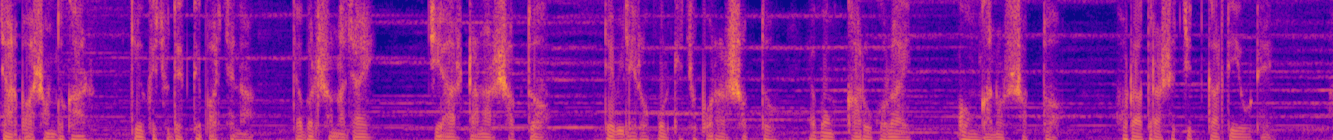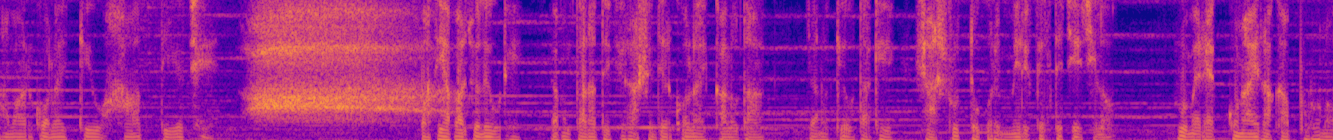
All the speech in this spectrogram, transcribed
চারপাশ অন্ধকার, কেউ কিছু দেখতে পারছে না। কেবল শোনা যায়, চেয়ার টানার শব্দ, টেবিলের ওপর কিছু পড়ার শব্দ এবং কারও গলায় গঙ্গানোর শব্দ। হঠাৎ রাশের চিৎকার দিয়ে ওঠে, আমার গলায় কেউ হাত দিয়েছে। বাতি আবার জ্বলে ওঠে এবং তারা দেখে রাশেদের গলায় কালো দাগ। যেন কেউ তাকে শ্বাসরুদ্ধ করে মেরে ফেলতে চেয়েছিল। রুমের এক কোনায় রাখা পুরনো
